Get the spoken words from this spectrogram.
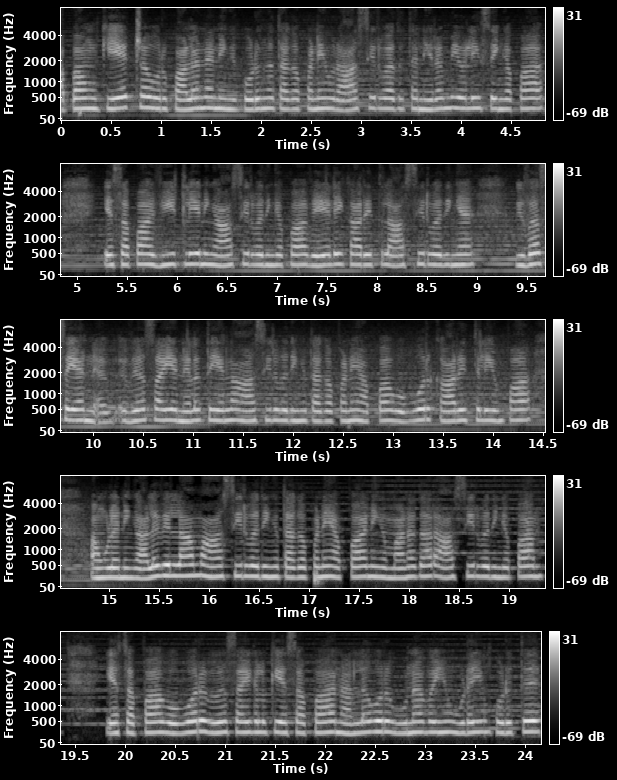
அப்பா அவங்களுக்கு ஏற்ற ஒரு பலனை நீங்கள் கொடுங்க தகப்பனே. ஒரு ஆசீர்வாதத்தை நிரம்பி வழி செய்யுங்கப்பா. ஏசப்பா வீட்லேயே நீங்கள் ஆசீர்வதிங்கப்பா. வேலை காரியத்தில் ஆசீர்வதிங்க. விவசாய விவசாய நிலத்தையெல்லாம் ஆசீர்வதிங்க தகப்பனே. அப்பா ஒவ்வொரு காரியத்திலையும்ப்பா அவங்கள நீங்கள் அளவில்லாமல் ஆசீர்வதிங்க தகப்பனே. அப்பா நீங்கள் மனதார ஆசீர்வதிங்கப்பா. ஏசப்பா ஒவ்வொரு விவசாயிகளுக்கும் ஏசப்பா நல்ல ஒரு உணவையும் உடையும் கொடுத்து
